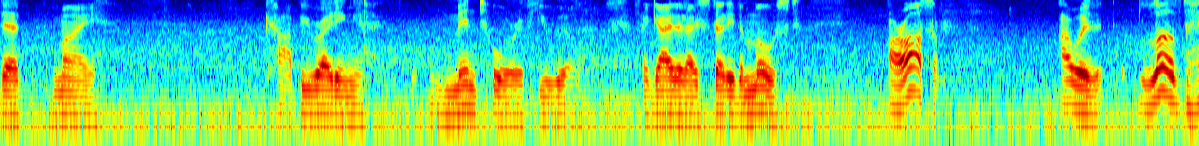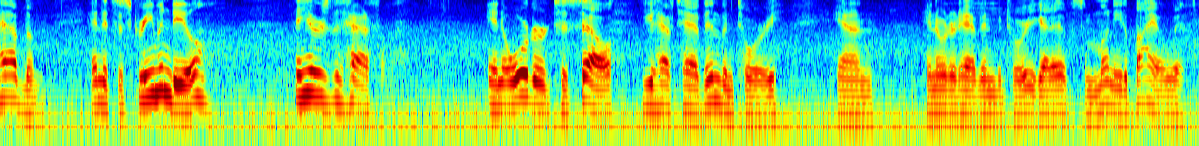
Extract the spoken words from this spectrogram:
that my copywriting mentor, if you will, the guy that I study the most, are awesome. I would love to have them. And it's a screaming deal. And here's the hassle in order to sell, you have to have inventory. And in order to have inventory, you got to have some money to buy it with.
